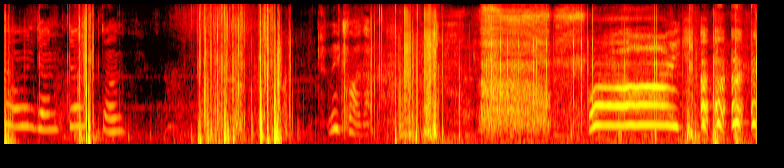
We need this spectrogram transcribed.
Dun, dun, dun, dun. Let's retry that. Why? Uh, uh, uh, uh.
